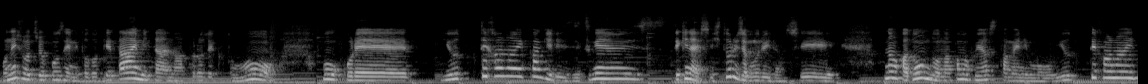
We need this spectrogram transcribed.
をね小中高生に届けたいみたいなプロジェクトももうこれ言ってかない限り実現できないし一人じゃ無理だしなんかどんどん仲間増やすためにも言ってかない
